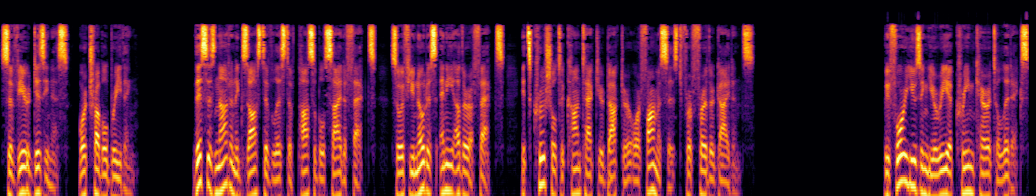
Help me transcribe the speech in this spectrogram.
severe dizziness, or trouble breathing. This is not an exhaustive list of possible side effects, so if you notice any other effects, it's crucial to contact your doctor or pharmacist for further guidance. Before using urea cream keratolytics,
